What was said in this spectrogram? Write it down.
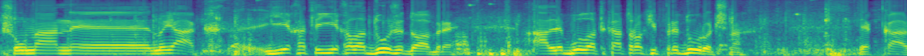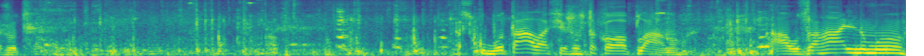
що вона не. Ну як, їхати їхала дуже добре, але була така трохи придурочна, як кажуть. Скуботалася, що з такого плану. А у загальному,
